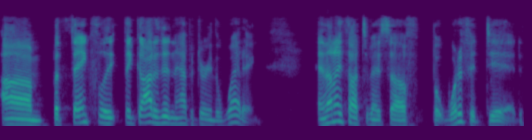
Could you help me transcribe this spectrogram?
Um, but thankfully, thank God it didn't happen during the wedding. And then I thought to myself, but what if it did?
